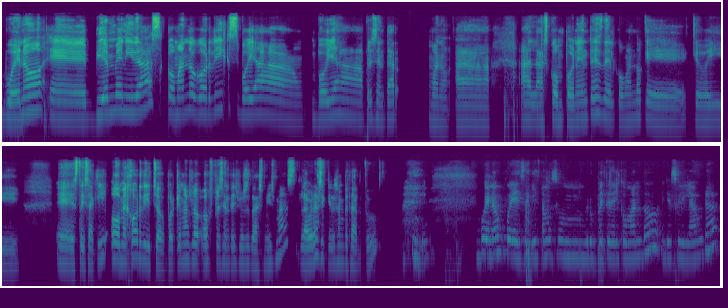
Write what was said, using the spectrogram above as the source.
Bueno, eh, bienvenidas, Comando Gordix. Voy a, voy a presentar bueno, a, las componentes del comando que, hoy eh, estáis aquí. O mejor dicho, ¿por qué no os, os presentáis vosotras mismas? Laura, si quieres empezar tú. Bueno, pues aquí estamos un grupete del comando. Yo soy Laura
